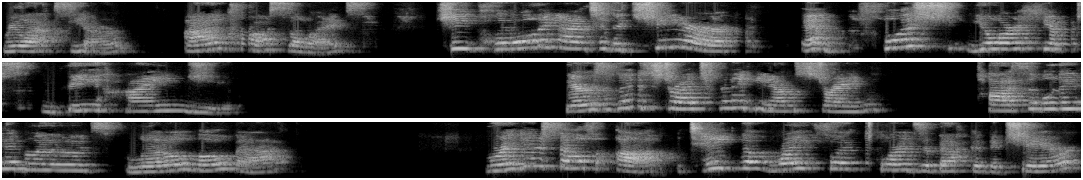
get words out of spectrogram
relax the arm, uncross the legs, Keep holding onto the chair and push your hips behind you. There's a good stretch for the hamstring, possibly the glutes, little low back. Bring yourself up. Take the right foot towards the back of the chair.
